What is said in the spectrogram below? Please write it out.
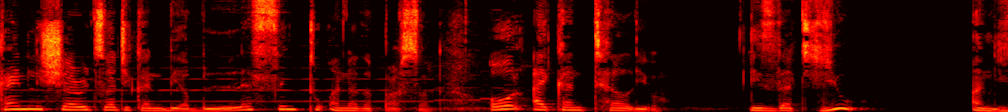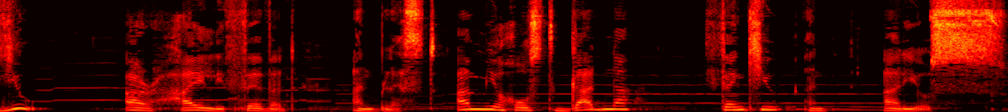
kindly share it so that you can be a blessing to another person. All I can tell you is that you and you are highly favored and blessed. I'm your host, Gardner. Thank you and adios.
